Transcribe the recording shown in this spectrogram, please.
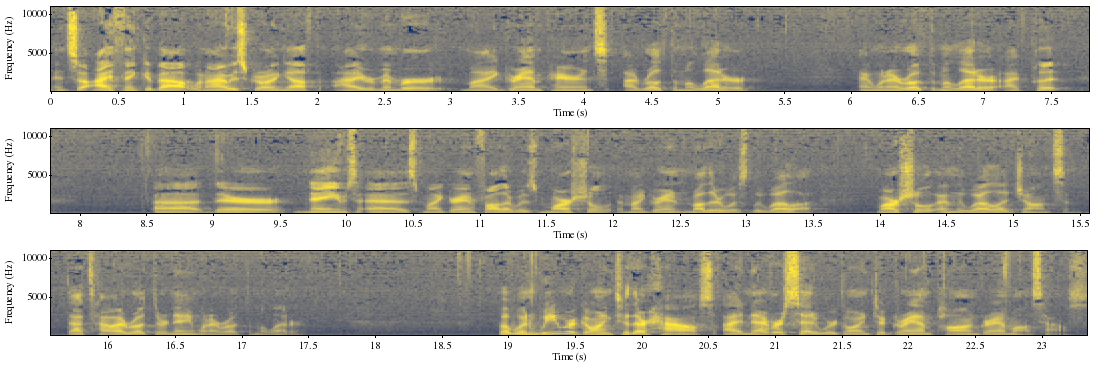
And so I think about when I was growing up, I remember my grandparents, I wrote them a letter. And when I wrote them a letter, I put uh, their names as my grandfather was Marshall and my grandmother was Luella. Marshall and Luella Johnson. That's how I wrote their name when I wrote them a letter. But when we were going to their house, I never said we're going to grandpa and grandma's house.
